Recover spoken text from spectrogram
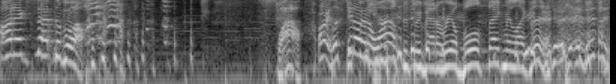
Unacceptable. Wow. All right, let's get It's on. It's been a while since we've had a real bull segment like this. this is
